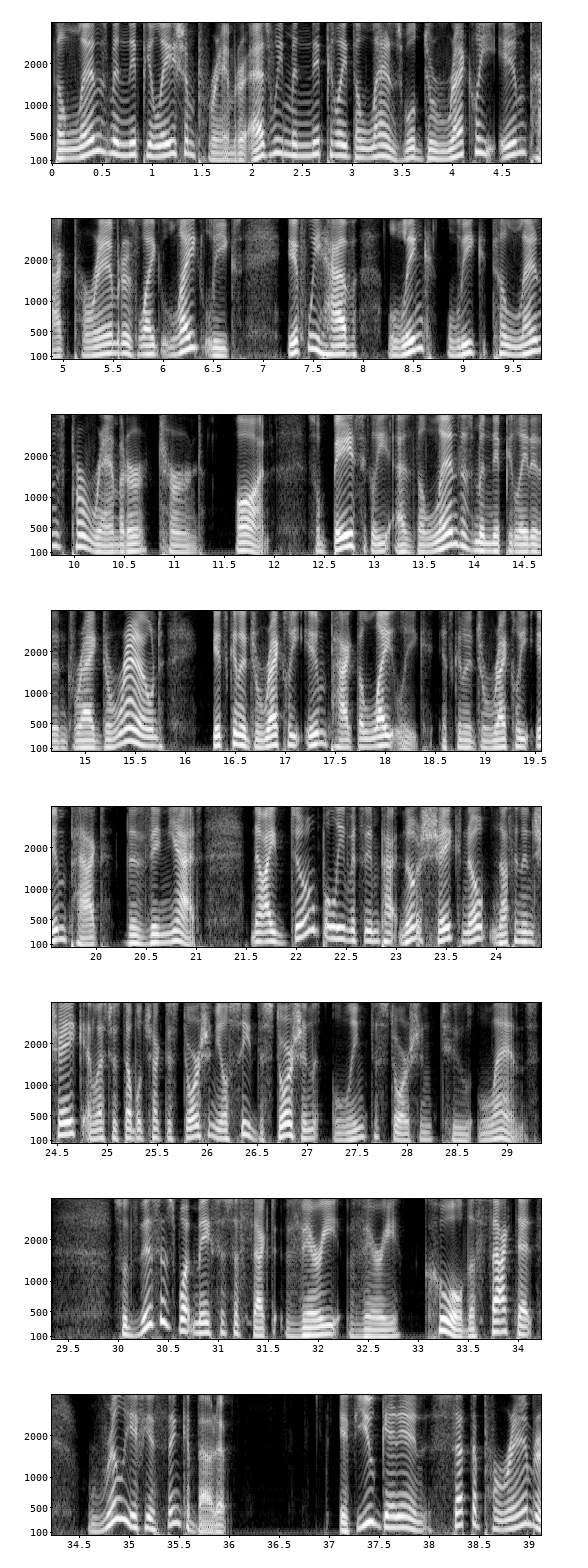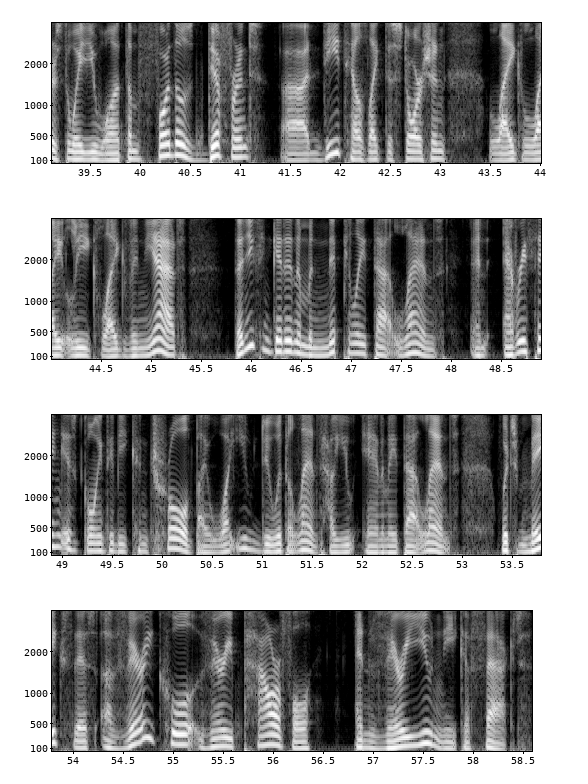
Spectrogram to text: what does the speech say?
the lens manipulation parameter, as we manipulate the lens, will directly impact parameters like light leaks if we have link leak to lens parameter turned on. So basically, as the lens is manipulated and dragged around, it's going to directly impact the light leak. It's going to directly impact the vignette. Now, I don't believe it's impact. No, shake. Nope, nothing in shake. And let's just double check distortion. You'll see distortion, link distortion to lens. So this is what makes this effect very, very cool. The fact that really, if you think about it, if you get in, set the parameters the way you want them for those different uh, details like distortion, like light leak, like vignette, then you can get in and manipulate that lens and everything is going to be controlled by what you do with the lens, how you animate that lens, which makes this a very cool, very powerful, and very unique effect.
